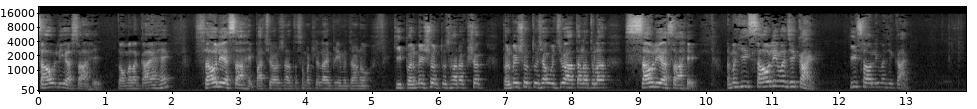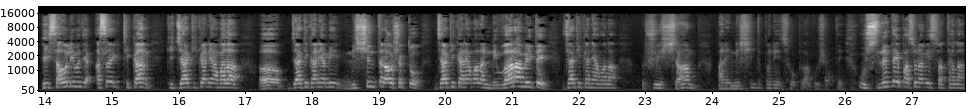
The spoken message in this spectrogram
सावली असा आहे. तो आम्हाला काय आहे? सावली असा आहे. पाचव्या वर्षात असं म्हटलेलं आहे प्रिय मित्रांनो की परमेश्वर तुझा रक्षक परमेश्वर तुझ्या उजव्या हाताला तुला सावली असा आहे. मग ही सावली म्हणजे काय? ही सावली म्हणजे काय? ही सावली म्हणजे असं एक ठिकाण की ज्या ठिकाणी आम्हाला ज्या ठिकाणी आम्ही निश्चिंत राहू शकतो ज्या ठिकाणी आम्हाला निवारा मिळते ज्या ठिकाणी आम्हाला विश्राम आणि निश्चिंतपणे झोप लागू शकते. उष्णतेपासून आम्ही स्वतःला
